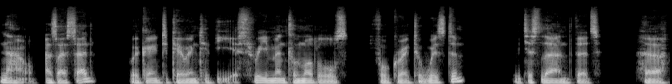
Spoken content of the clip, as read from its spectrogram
Now, as I said, we're going to go into the three mental models for greater wisdom. We just learned that her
